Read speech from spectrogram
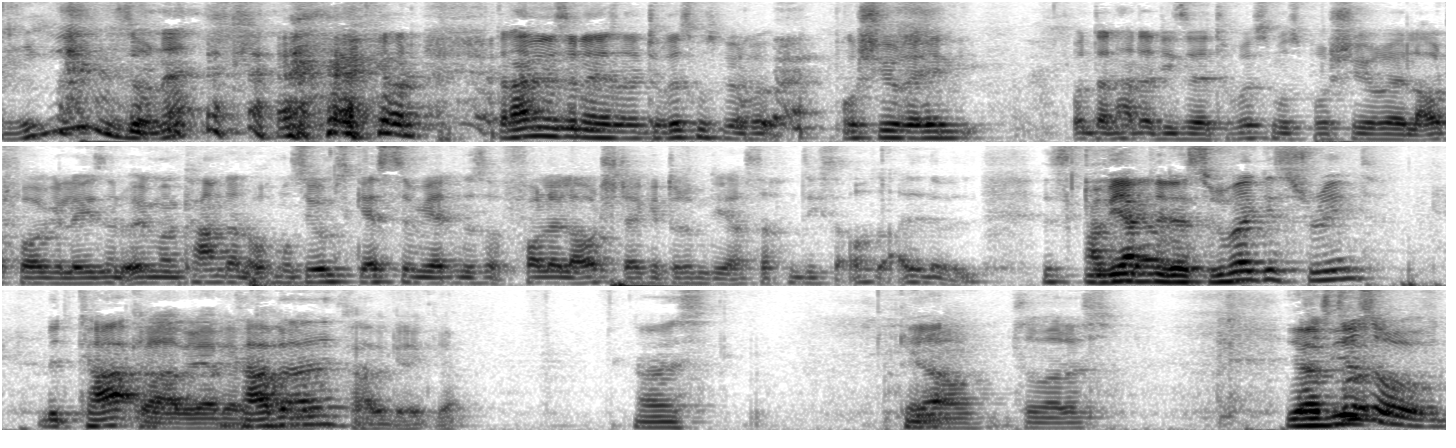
reden, so, ne? Und dann haben wir so eine, so eine Tourismusbroschüre hin. Und dann hat er diese Tourismusbroschüre laut vorgelesen und irgendwann kamen dann auch Museumsgäste und wir hatten das auf volle Lautstärke drin. Die dachten sich so, oh, Alter, das Aber wie habt ihr das rüber gestreamt? Mit Ka Kabel, ja, wir Kabel? Kabel? Kabel gelegt, ja. Nice. Genau, so war das. Ja, Hast wir, du so,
